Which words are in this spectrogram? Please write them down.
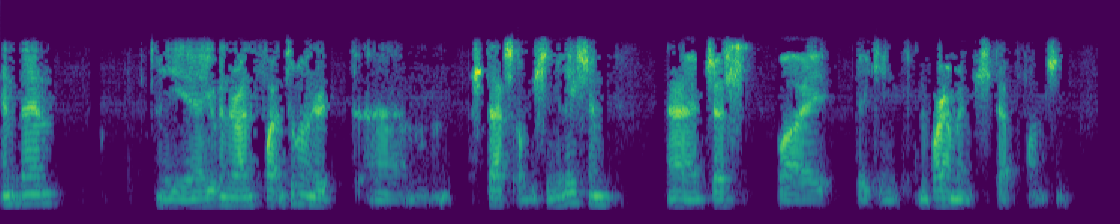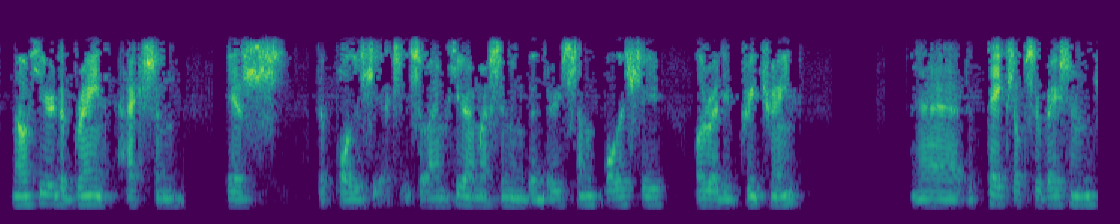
And then yeah, you can run 200 um, steps of the simulation uh, just by taking environment step function. Now here the brain action is the policy action. So I'm here, I'm assuming that there is some policy already pre-trained uh, that takes observations,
